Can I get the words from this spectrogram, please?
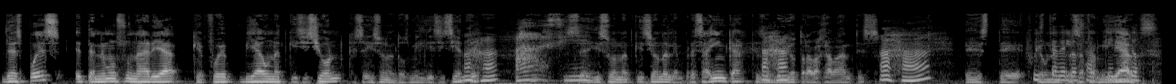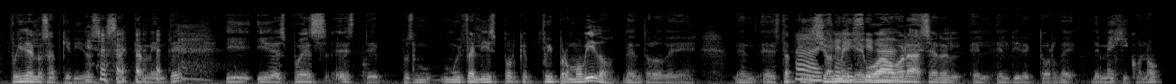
Después eh, tenemos un área que fue vía una adquisición que se hizo en el 2017. Ajá. Ah, Se sí. hizo una adquisición de la empresa Inca, que es Ajá. donde yo trabajaba antes. Ajá. Este, Fuiste una de empresa los familiar. adquiridos. Fui de los adquiridos, exactamente. y, y después, este, pues muy feliz porque fui promovido dentro de, esta Ay, adquisición. me llevó ahora a ser el, el- el director de, de México, ¿no?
